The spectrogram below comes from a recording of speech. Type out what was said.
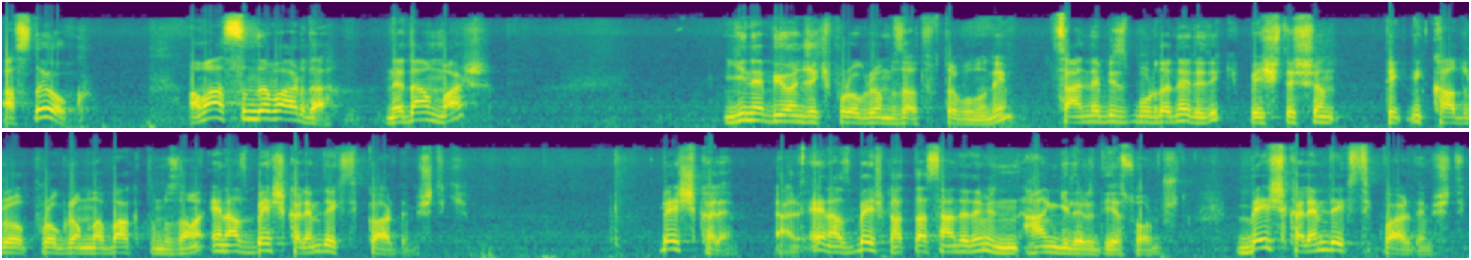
Aslında yok. Ama aslında var da. Neden var? Yine bir önceki programımıza atıfta bulunayım. Senle biz burada ne dedik? Beşiktaş'ın teknik kadro programına baktığımız zaman en az 5 kalemde eksik var demiştik. 5 kalem. Yani en az 5 hatta sen de demin hangileri diye sormuştun. 5 kalemde eksik var demiştik.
